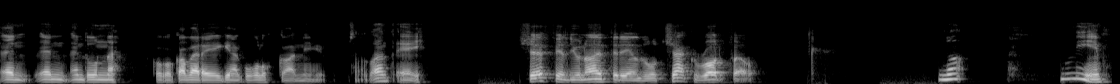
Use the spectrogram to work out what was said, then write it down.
en, en, en tunne koko kaveri ikinä kuullutkaan, niin sanotaan, että ei. Sheffield Unitediin on tullut Jack Rodfell. No, niin.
